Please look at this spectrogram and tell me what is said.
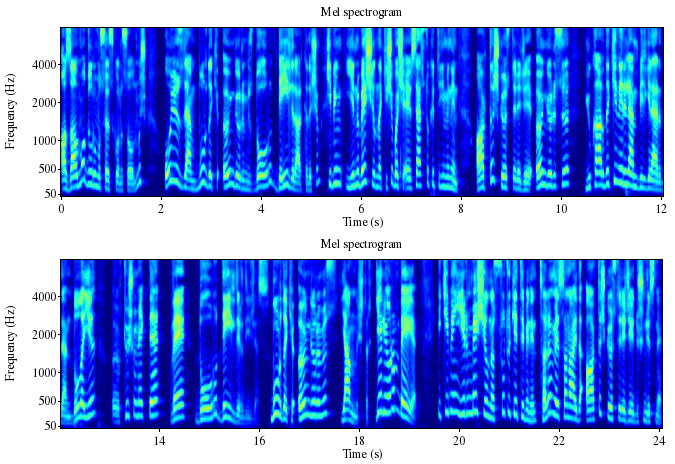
azalma durumu söz konusu olmuş. O yüzden buradaki öngörümüz doğru değildir arkadaşım. 2025 yılında kişi başı evsel su tüketiminin artış göstereceği öngörüsü yukarıdaki verilen bilgilerden dolayı örtüşmemekte ve doğru değildir diyeceğiz. Buradaki öngörümüz yanlıştır. Geliyorum B'ye. 2025 yılında su tüketiminin tarım ve sanayide artış göstereceği düşüncesine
